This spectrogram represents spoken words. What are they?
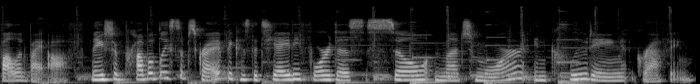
followed by off. Now you should probably subscribe because the TI-84 does so much more, including graphing.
